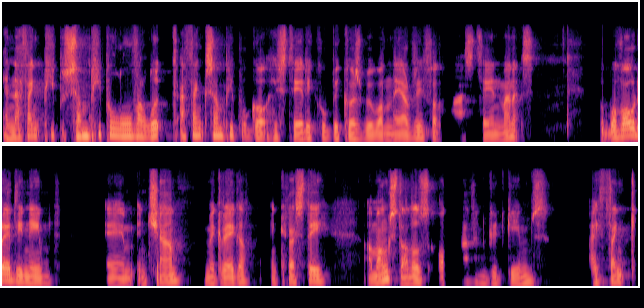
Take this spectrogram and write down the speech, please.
And I think people, some people overlooked. I think some people got hysterical because we were nervy for the last ten minutes. But we've already named um, Ntcham, McGregor, and Christie, amongst others, all having good games. I think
